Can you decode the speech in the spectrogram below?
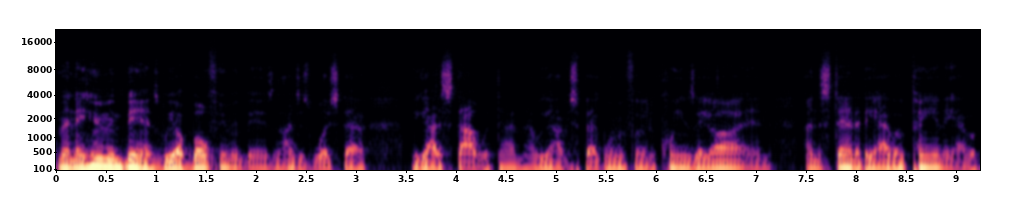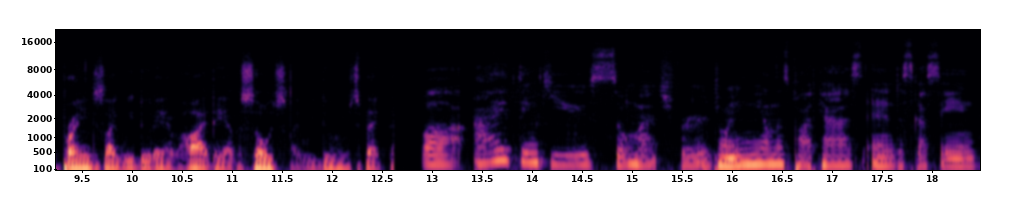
man, they human beings. We are both human beings, and I just wish that we got to stop with that, man. We got to respect women for the queens they are and understand that they have an opinion, they have a brain just like we do, they have a heart, they have a soul just like we do, and respect that. Well, I thank you so much for joining me on this podcast and discussing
